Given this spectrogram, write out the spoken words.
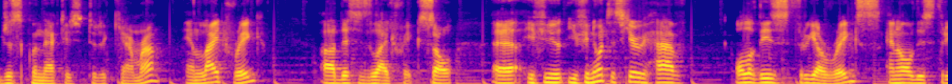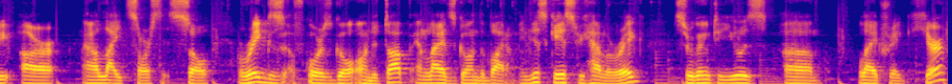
just connect it to the camera and light rig. Uh, this is light rig. So uh, if you if you notice here, we have all of these three are rigs and all of these three are uh, light sources. So rigs, of course, go on the top and lights go on the bottom. In this case, we have a rig. So we're going to use uh, light rig here.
